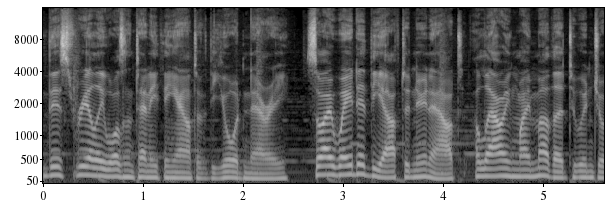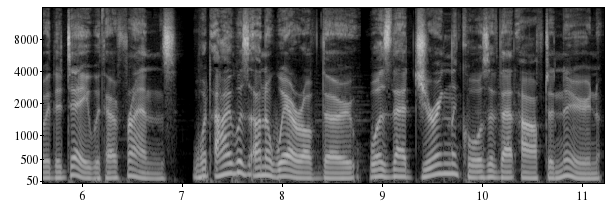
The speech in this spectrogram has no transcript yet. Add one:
This really wasn't anything out of the ordinary, so I waited the afternoon out, allowing my mother to enjoy the day with her friends. What I was unaware of though was that during the course of that afternoon,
